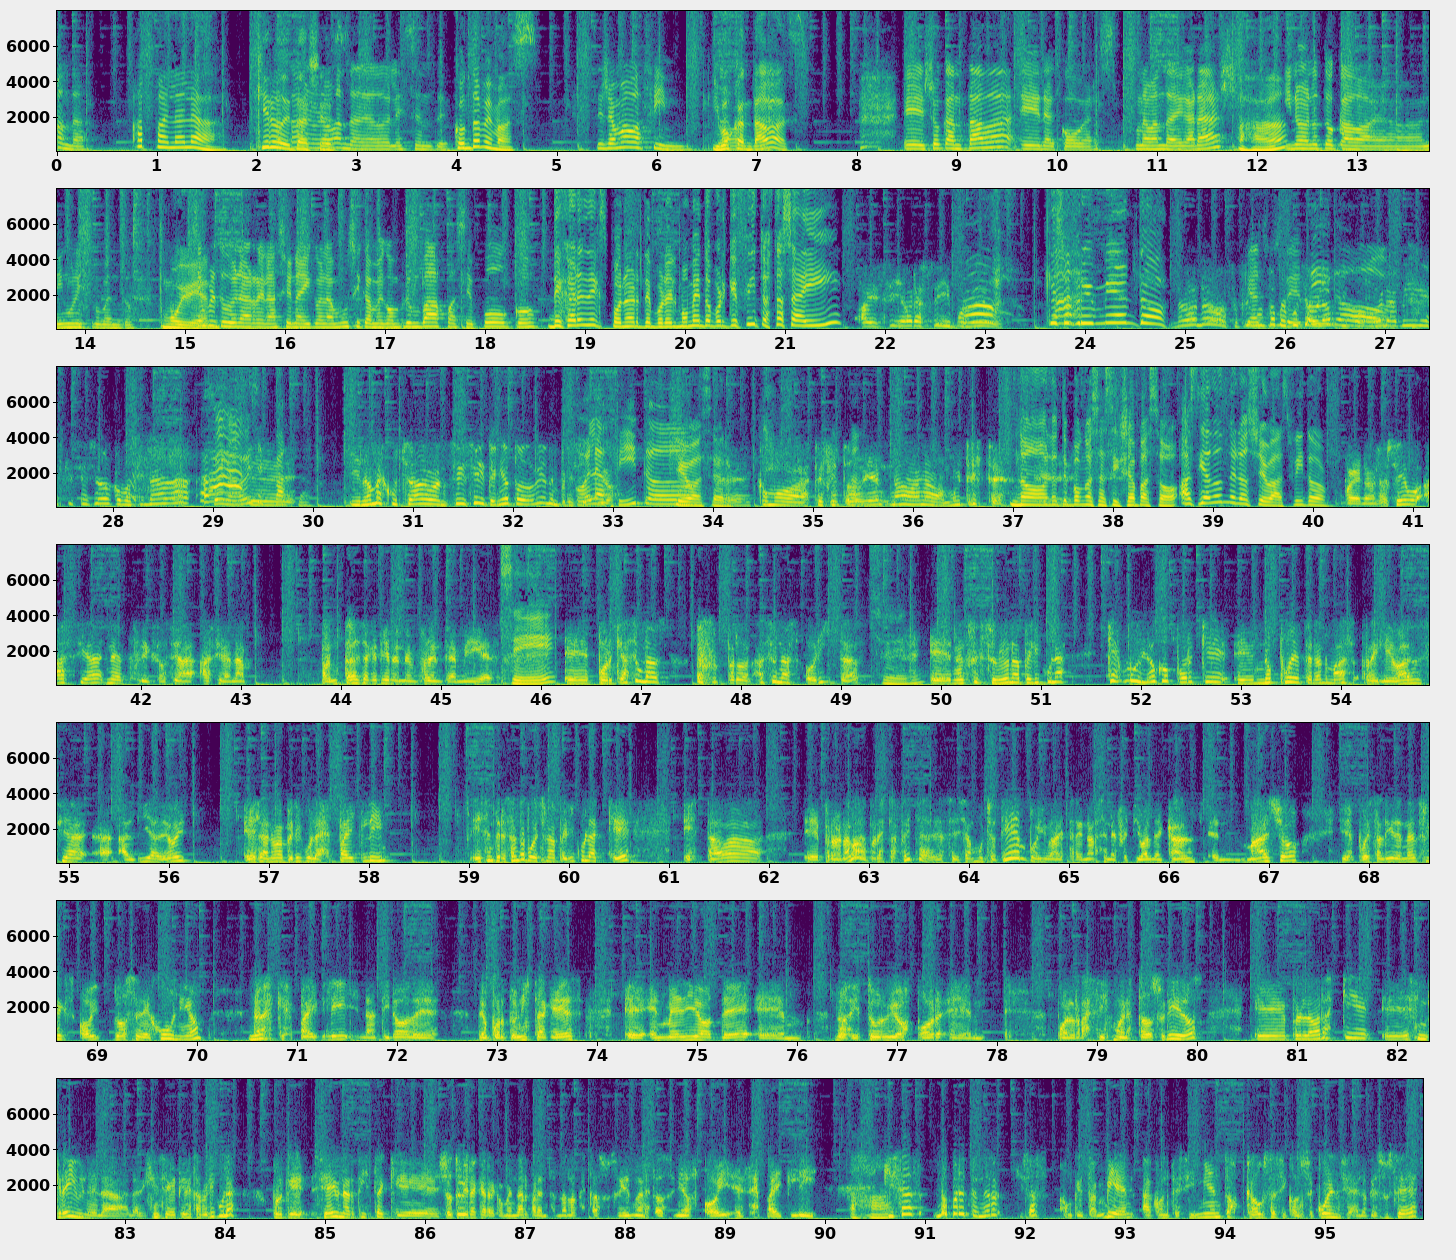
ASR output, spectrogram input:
banda. ¡Apalala! Quiero Cantaba en detalles. una banda de adolescente. Contame más. Se llamaba Fin. ¿Y vos cantabas? Eh, yo cantaba, era covers. Una banda de garage. Ajá. Y no, no tocaba ningún instrumento. Muy bien. Siempre tuve una relación ahí con la música. Me compré un bajo hace poco. Dejaré de exponerte por el momento porque Fito, ¿estás ahí? Ay, sí, ahora sí, por ¡Ah! Dios. ¡Qué sufrimiento! No, no, sufrí ¿Qué un ha montón, me puse a hablar tipo, hola amigues, qué sé yo, como si nada. Bueno, a veces Eh, pasa. Y no me escuchaban. Sí, sí, tenía todo bien en principio. Hola, Fito. ¿Qué va a hacer? Eh, ¿Cómo va, Steffi? ¿Todo bien? No, no, muy triste. No, Eh, no te pongas así, ya pasó. ¿Hacia dónde nos llevas, Fito? Bueno, lo llevo hacia Netflix, o sea, hacia la pantalla que tienen enfrente, amigues. Sí. Eh, porque hace unas, perdón, hace unas horitas Sí. eh, Netflix subió una película que es muy loco porque eh, no puede tener más relevancia al día de hoy. Es la nueva película Spike Lee. Es interesante porque es una película que estaba eh, programada para esta fecha desde hace ya mucho tiempo. Iba a estrenarse en el Festival de Cannes en mayo y después salir en Netflix hoy 12 de junio. No es que Spike Lee la tiró de, de oportunista que es eh, en medio de eh, los disturbios por, eh, por el racismo en Estados Unidos. Eh, pero la verdad es que eh, es increíble la, la vigencia que tiene esta película, porque si hay un artista que yo tuviera que recomendar para entender lo que está sucediendo en Estados Unidos hoy es Spike Lee. Ajá. Quizás, no para entender, quizás, aunque también, acontecimientos, causas y consecuencias de lo que sucede,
